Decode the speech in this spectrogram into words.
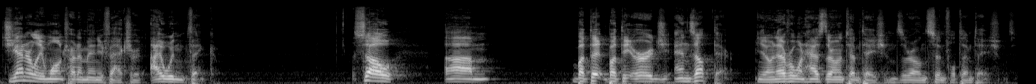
generally won't try to manufacture it. I wouldn't think. So, um, but the but the urge ends up there, you know, and everyone has their own temptations, their own sinful temptations.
